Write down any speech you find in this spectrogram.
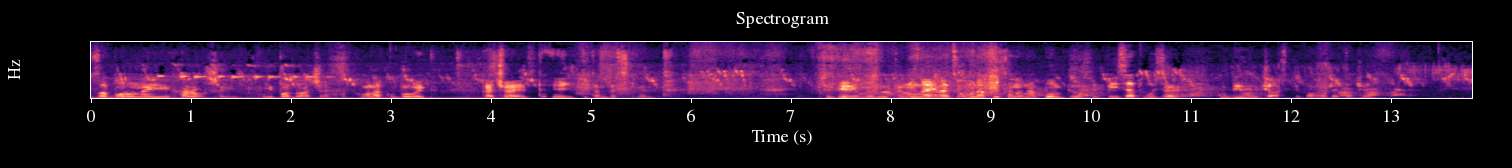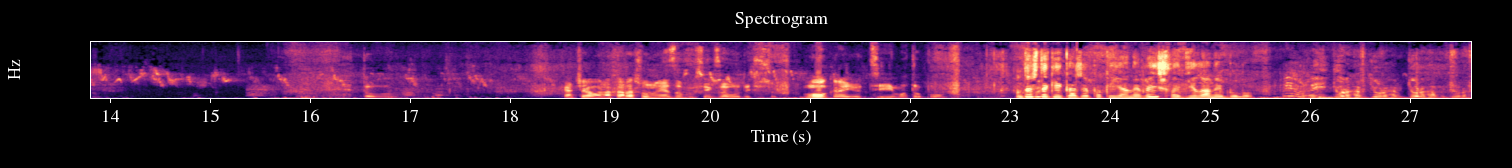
забор у неї хороший і подача. Вона кубовик качає. Та які там 10 минут. 4 минути. Ну, в неї на цьому написано на помпі ось 58 кубів участків поможе качати. То Качав вона хорошо, але я забувся як заводити. що Мокрою ці мотопомпи. Ну ти ж таки кажи, поки я не вийшла, діла не було. Я вже і дергав, дергав, дергав, дергав.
